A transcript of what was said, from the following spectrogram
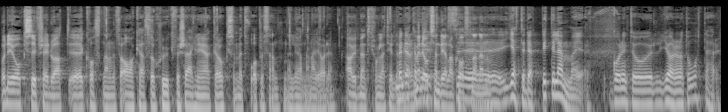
Och det är också i och för sig då att eh, kostnaden för a-kassa och sjukförsäkring ökar också med 2 procent när lönerna gör det. Ja, vi behöver inte krångla till det mer, detta men det är också en del av ett, kostnaden. eh, Jättedeppigt dilemma ju. Går det inte att göra något åt det här?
